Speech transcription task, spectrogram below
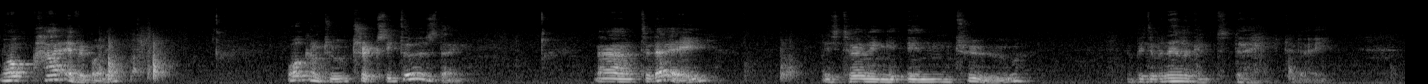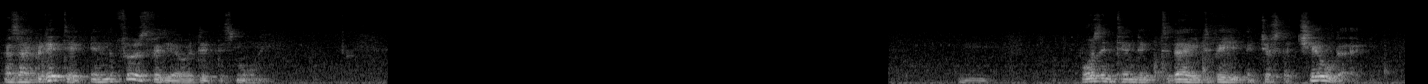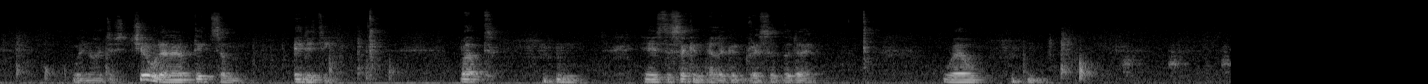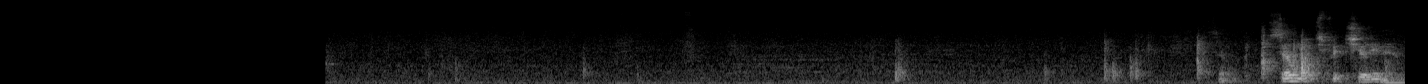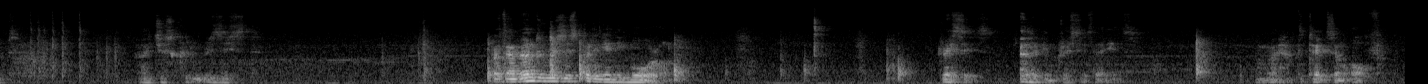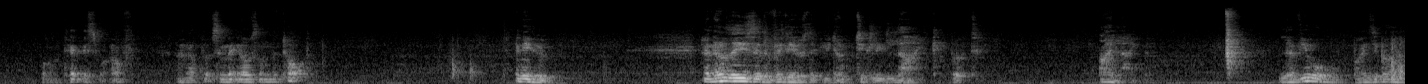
Well, hi everybody. Welcome to Trixy Thursday. Now, today is turning into a bit of an elegant day today, as I predicted in the first video I did this morning. Hmm. Was intended today to be just a chill day, when I just chilled and I did some editing. But here's the second elegant dress of the day. Well, so, so much for chilling out. I just couldn't resist. But I'm going to resist putting any more on. Dresses, elegant dresses that is. I might have to take some off. Well, I'll take this one off and I'll put something else on the top. Anywho, I know these are the videos that you don't particularly like, but I like them. Love you all. Bye bye.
